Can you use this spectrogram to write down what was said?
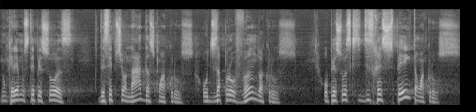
Não queremos ter pessoas decepcionadas com a cruz, ou desaprovando a cruz, ou pessoas que se desrespeitam a cruz.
